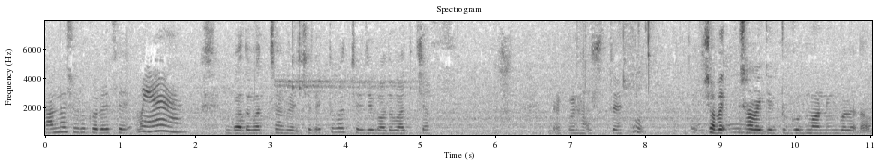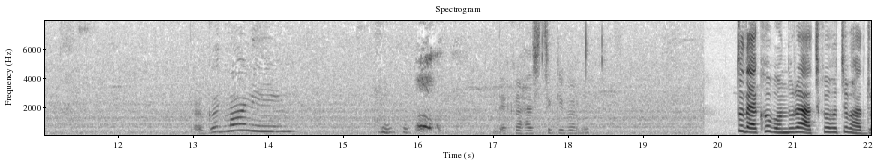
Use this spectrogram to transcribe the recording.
কান্না শুরু করেছে। গদ বাচ্চা হয়েছে। দেখতে পাচ্ছ যে গদ বাচ্চা দেখো হাসছে। সবাই, সবাইকে একটু গুড মর্নিং বলে দাও। গুড মর্নিং দেখো হাসছে কীভাবে তো দেখো বন্ধুরা, আজকে হচ্ছে ভাদ্র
